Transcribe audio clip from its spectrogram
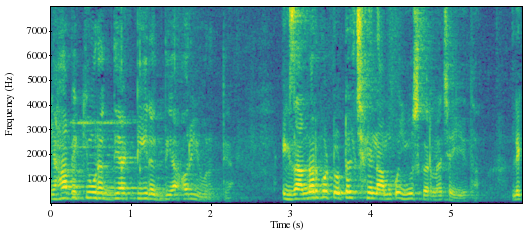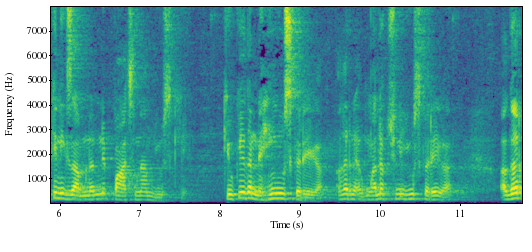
यहाँ पे क्यू रख दिया टी रख दिया और यू रख दिया। एग्जामिनर को टोटल छः नाम को यूज़ करना चाहिए था, लेकिन एग्जामिनर ने पाँच नाम यूज़ किए। क्योंकि अगर नहीं यूज़ करेगा, अगर मान लो एक्चुअली यूज़ करेगा, अगर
